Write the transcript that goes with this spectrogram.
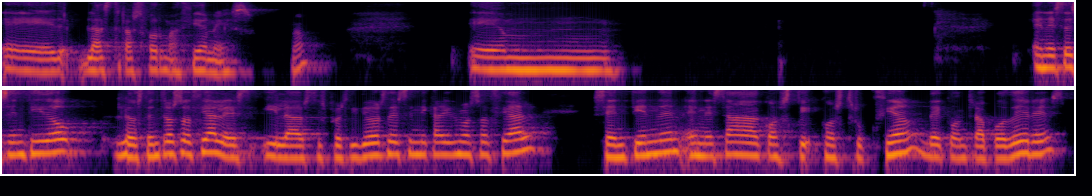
eh, las transformaciones. Em, en este sentido, los centros sociales y los dispositivos de sindicalismo social se entienden en esa construcción de contrapoderes,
